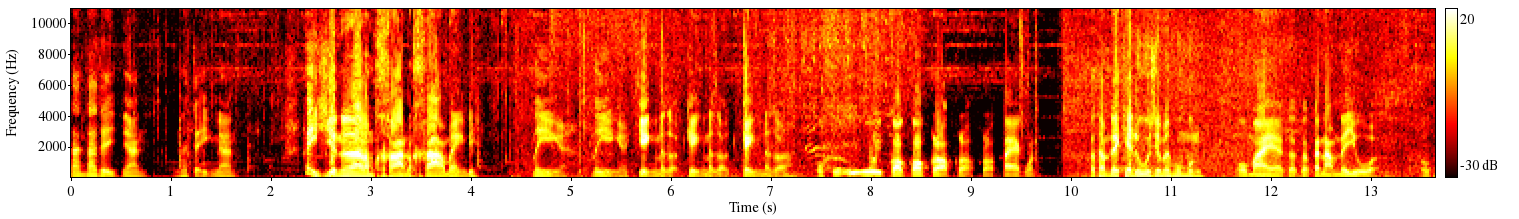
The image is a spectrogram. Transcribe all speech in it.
น่าน่าจะอีกนานน่าจะอีกนาน เฮ้ยเฮียน่าลำคาญมาฆ่าแม่งดิ นี่ไง นี่ไง เก่งนักเหรอเก่งนักเหรอเก่งนักเหรอโอ้โหอุ้ยกอกอกรอกรอกรอแตกหมดก็ทำได้แค่ดูใช่ไหมพวกมึง โอ้ไม่อะก็ก็กระนำได้อยู่อะโอเค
